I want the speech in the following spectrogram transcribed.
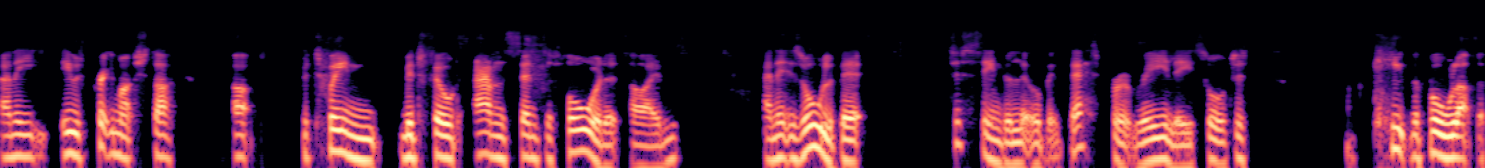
and he he was pretty much stuck up between midfield and centre forward at times, and it is all a bit just seemed a little bit desperate, really. Sort of just keep the ball up the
